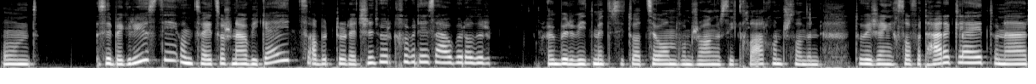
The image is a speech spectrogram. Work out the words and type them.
und sie begrüßt dich und sagt so schnell, wie geht's, aber du redest nicht wirklich über dich selber oder über wie du mit der Situation vom Schwangersein klarkommst, sondern du wirst eigentlich sofort hergelegt und er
